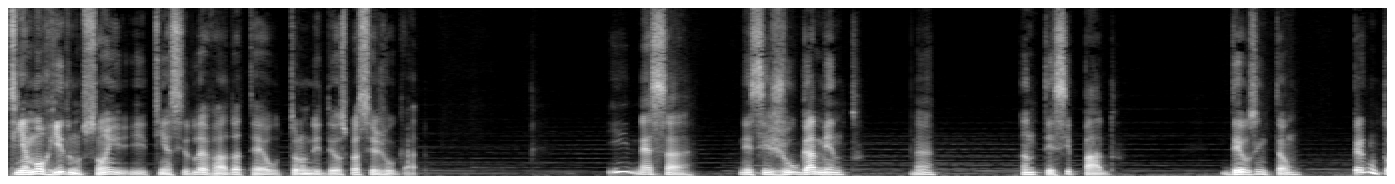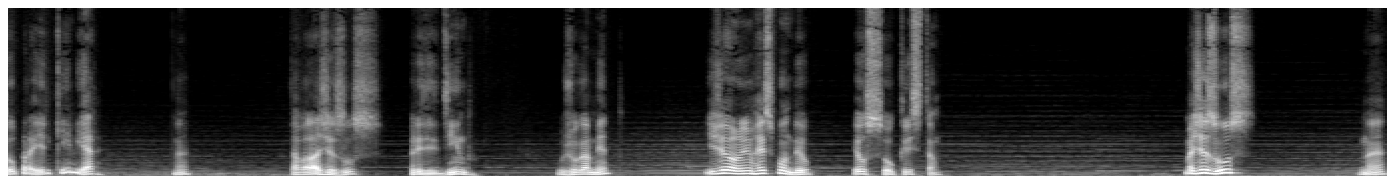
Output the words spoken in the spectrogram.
tinha morrido no sonho e tinha sido levado até o trono de Deus para ser julgado. E nessa, nesse julgamento, né, antecipado. Deus então perguntou para ele quem ele era. Né? Estava lá Jesus presidindo o julgamento e Jerônimo respondeu: Eu sou cristão. Mas Jesus né,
